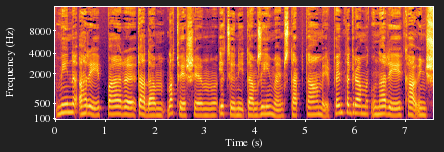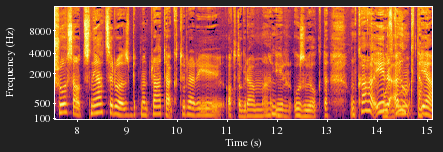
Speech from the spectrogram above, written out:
min arī par tādām latviešiem iecienītām zīmēm. Starp tām ir pentagramma, un arī, kā viņš šo sauc, neatceros, bet man prātā, ka tur arī oktogramma mm. ir uzvilkta. Un kā ir uzvilkta? Ar, jā,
